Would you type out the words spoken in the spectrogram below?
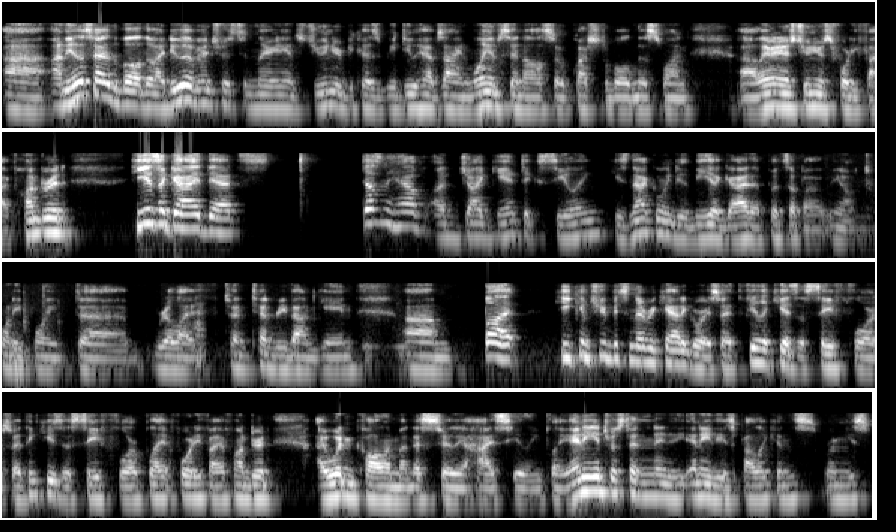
Uh, on the other side of the ball, though, I do have interest in Larry Nance Jr. because we do have Zion Williamson also questionable in this one. Uh, Larry Nance Jr. is 4,500. He is a guy that's doesn't have a gigantic ceiling. He's not going to be a guy that puts up a you know 20 point uh, real life 10, 10 rebound game, um, but he contributes in every category, so I feel like he has a safe floor. So I think he's a safe floor play at 4,500. I wouldn't call him necessarily a high ceiling play. Any interest in any, any of these Pelicans, Ramiz?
